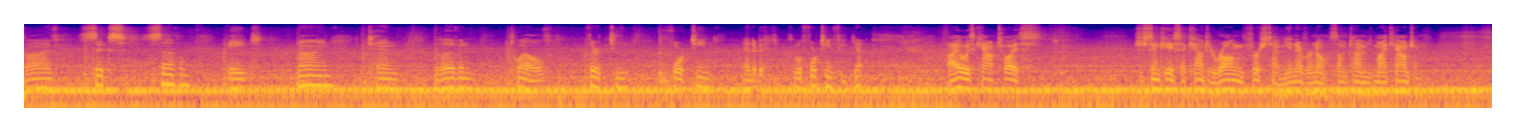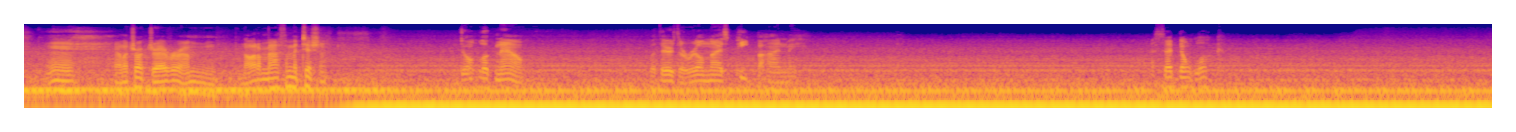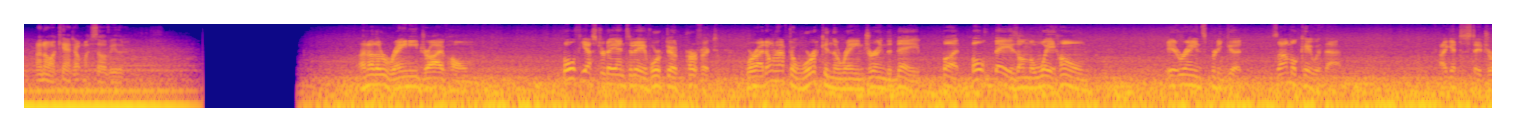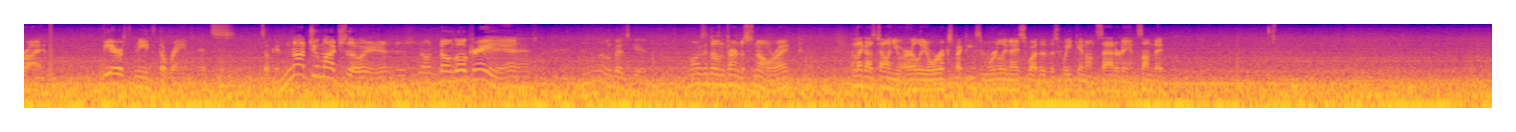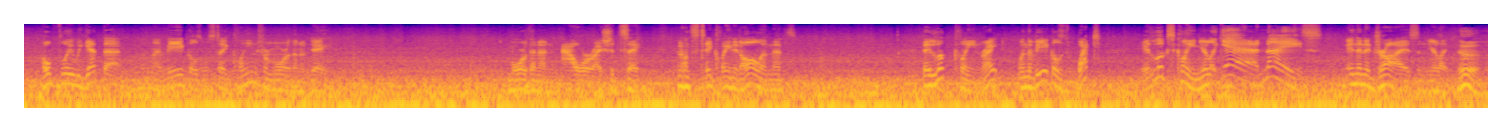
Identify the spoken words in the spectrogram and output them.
five, six, seven, eight, nine, 10, 11, 12, 13, 14, and a bit. So about 14 feet, yep. I always count twice. Just in case I counted wrong the first time. You never know. Sometimes my counting. Eh, I'm a truck driver. I'm not a mathematician. Don't look now. But there's a real nice peak behind me. I said don't look. I know I can't help myself either. Another rainy drive home. Both yesterday and today have worked out perfect, where I don't have to work in the rain during the day, but both days on the way home, it rains pretty good. So I'm okay with that. I get to stay dry. The earth needs the rain. It's it's okay. Not too much though. Don't, don't go crazy. A little bit's good. As long as it doesn't turn to snow, right? And like I was telling you earlier, we're expecting some really nice weather this weekend on Saturday and Sunday. Hopefully we get that. My vehicles will stay clean for more than a day. More than an hour, I should say. They don't stay clean at all in this. They look clean, right? When the vehicle's wet, it looks clean. You're like, yeah, nice. And then it dries and you're like, ugh.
